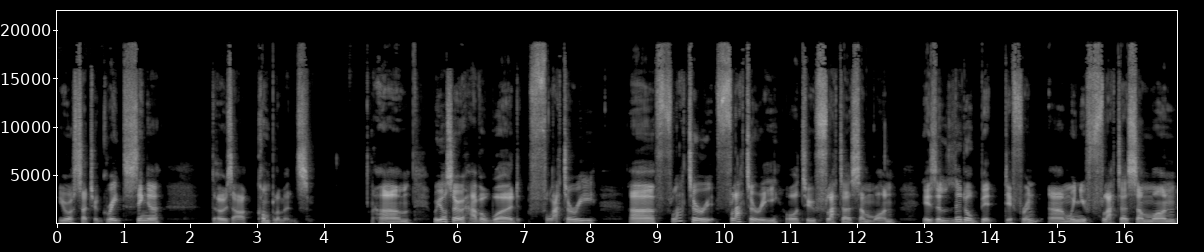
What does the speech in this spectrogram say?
You're such a great singer. Those are compliments. Um, we also have a word flattery. Uh, flattery, flattery, or to flatter someone, is a little bit different. Um, when you flatter someone,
